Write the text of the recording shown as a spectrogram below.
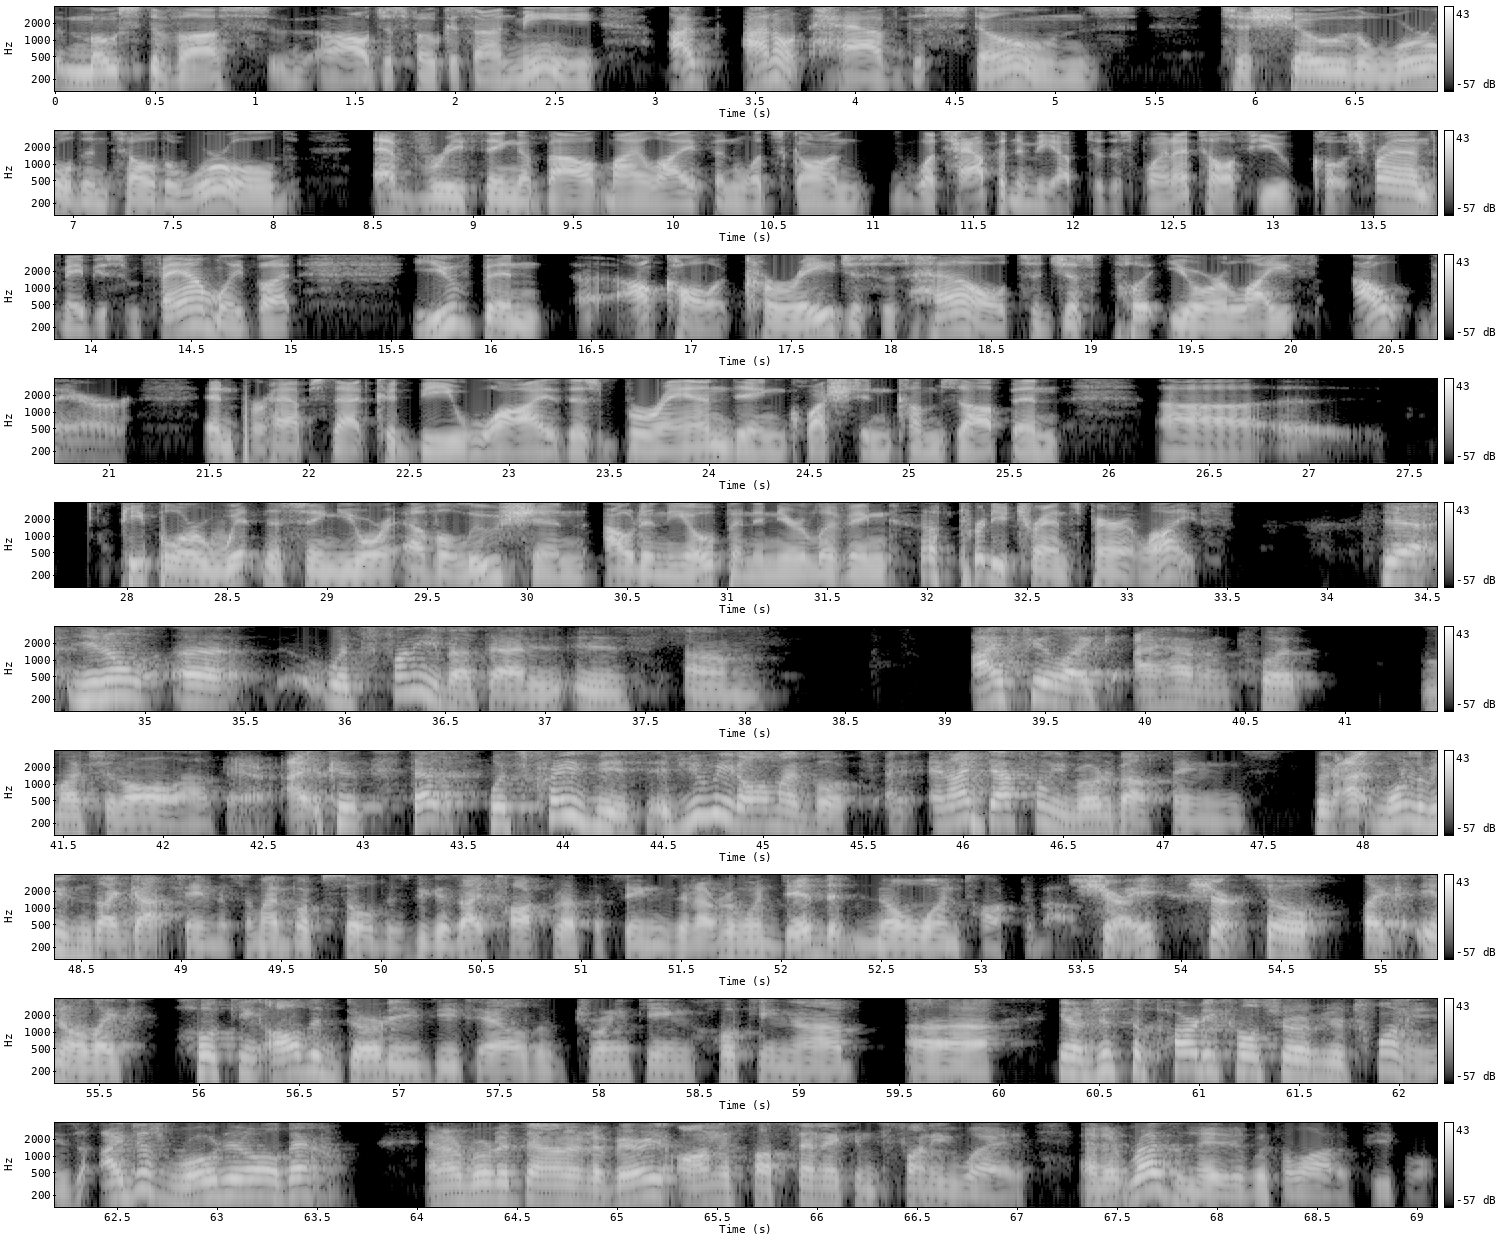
most of us, I'll just focus on me. I I don't have the stones to show the world and tell the world everything about my life and what's gone what's happened to me up to this point i tell a few close friends maybe some family but you've been uh, i'll call it courageous as hell to just put your life out there and perhaps that could be why this branding question comes up and uh, people are witnessing your evolution out in the open and you're living a pretty transparent life yeah you know uh, what's funny about that is, is um, I feel like I haven't put much at all out there. I cause that what's crazy is if you read all my books, and I definitely wrote about things. Like I, one of the reasons I got famous and my book sold is because I talked about the things that everyone did that no one talked about. Sure, right? sure. So like you know like hooking all the dirty details of drinking, hooking up, uh, you know just the party culture of your 20s. I just wrote it all down and I wrote it down in a very honest, authentic, and funny way, and it resonated with a lot of people.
